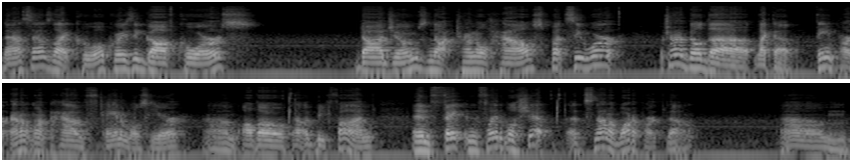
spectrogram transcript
That sounds like cool. Crazy golf course. Dodgems, nocturnal house. But see, we're we're trying to build a like a theme park. I don't want to have animals here, um, although that would be fun. An inf inflatable ship. It's not a water park though. Um,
